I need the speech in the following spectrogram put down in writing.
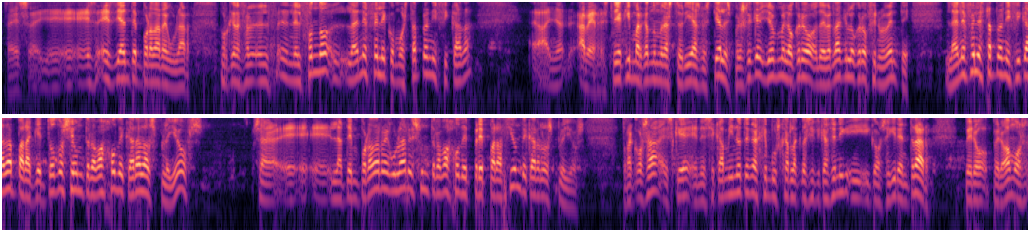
O sea, es, es, ya en temporada regular. Porque en el fondo, la NFL, como está planificada. A ver, estoy aquí marcándome las teorías bestiales, pero es que yo me lo creo, de verdad que lo creo firmemente. La NFL está planificada para que todo sea un trabajo de cara a los playoffs. O sea, eh, eh, la temporada regular es un trabajo de preparación de cara a los playoffs. Otra cosa es que en ese camino tengas que buscar la clasificación y, conseguir entrar. Pero, pero vamos,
